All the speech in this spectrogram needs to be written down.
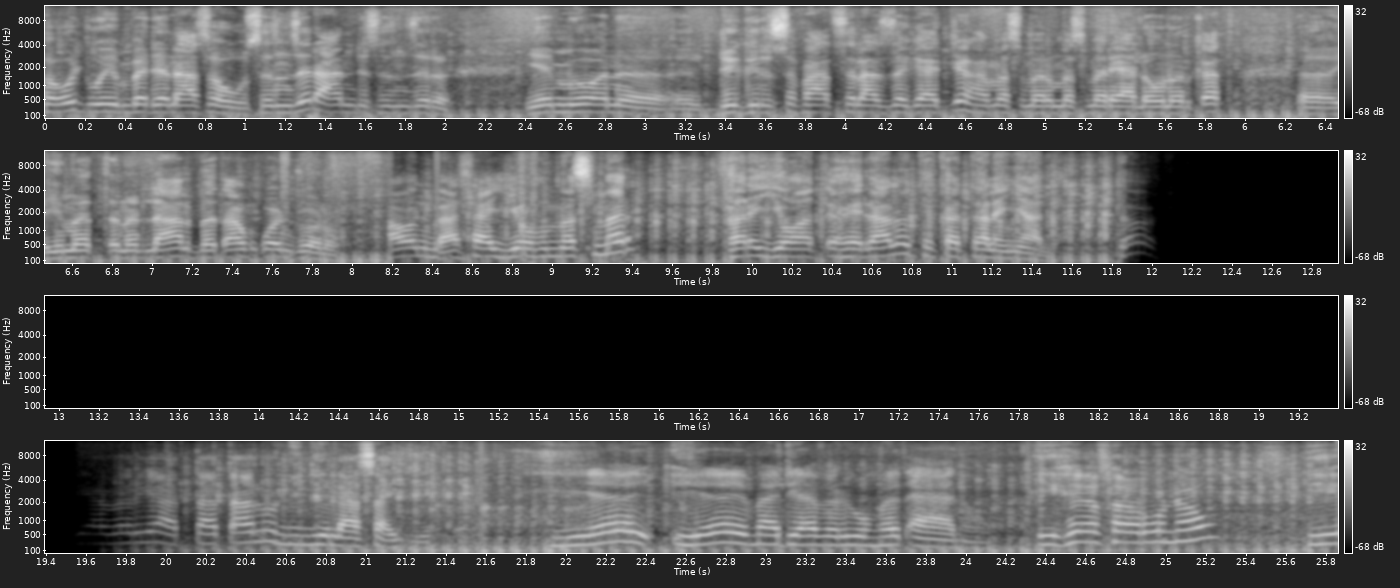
ሰዎች ወይም በደህና ሰው ስንዝር አንድ ስንዝር የሚሆን ድግር ስፋት ስላዘጋጀህ ከመስመር መስመር ያለውን እርቀት ይመጥንልሃል። በጣም ቆንጆ ነው። አሁን ባሳየሁ መስመር ፈር እያዋጣሁ ሄዳለሁ። ትከተለኛለህ። አጣጣሉን እኔ ላሳየህ። ይሄ ይሄ የማዳበሪያው መጣያ ነው። ይሄ ፈሩ ነው። ይሄ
